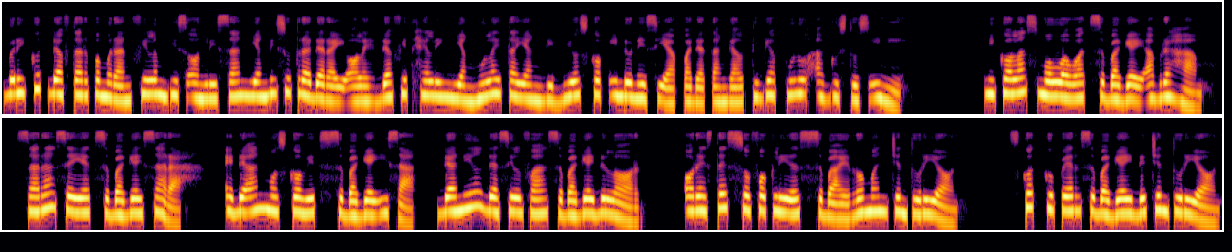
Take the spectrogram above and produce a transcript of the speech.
Berikut daftar pemeran film His Only Son yang disutradarai oleh David Helling yang mulai tayang di bioskop Indonesia pada tanggal 30 Agustus ini. Nicholas Mowawat sebagai Abraham, Sarah Seyed sebagai Sarah, Edaan Moskowitz sebagai Isa, Daniel Da Silva sebagai The Lord, Orestes Sophocleus sebagai Roman Centurion, Scott Cooper sebagai The Centurion,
